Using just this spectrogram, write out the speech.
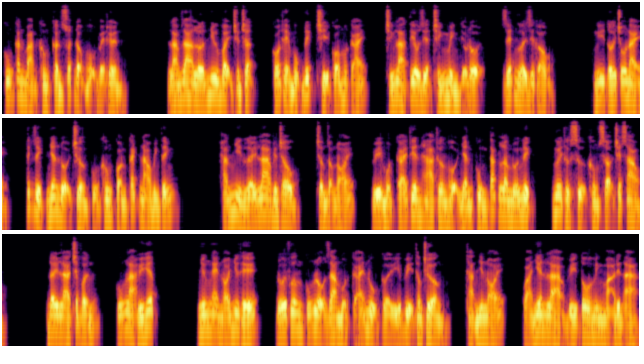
cũng căn bản không cần xuất động hộ vệ thuyền. Làm ra lớn như vậy chiến trận, có thể mục đích chỉ có một cái, chính là tiêu diệt chính mình tiểu đội, giết người diệt khẩu. Nghĩ tới chỗ này, tích dịch nhân đội trưởng cũng không còn cách nào bình tĩnh. Hắn nhìn lấy la viên châu, trầm giọng nói, vì một cái thiên hà thương hội nhân cùng tắc lâm đối nghịch, ngươi thực sự không sợ chết sao? Đây là chất vấn, cũng là uy hiếp. Nhưng nghe nói như thế, đối phương cũng lộ ra một cái nụ cười ý vị thâm trường, thản nhiên nói, quả nhiên là vì tô minh mà đến a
